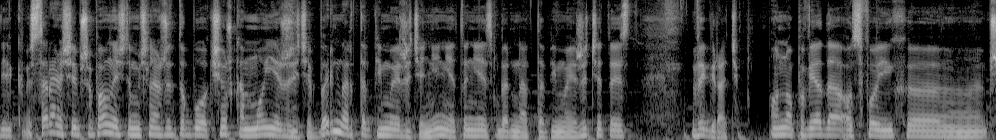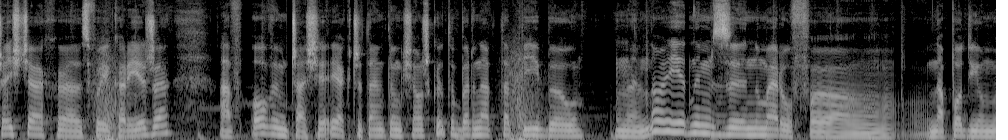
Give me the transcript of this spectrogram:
Jak starałem się przypomnieć, to myślałem, że to była książka Moje życie. Bernard Tapie Moje życie. Nie, nie, to nie jest Bernard Tapie Moje życie, to jest Wygrać. On opowiada o swoich e, przejściach, e, swojej karierze, a w owym czasie, jak czytałem tę książkę, to Bernard Tapie był mm, no, jednym z numerów e, na podium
